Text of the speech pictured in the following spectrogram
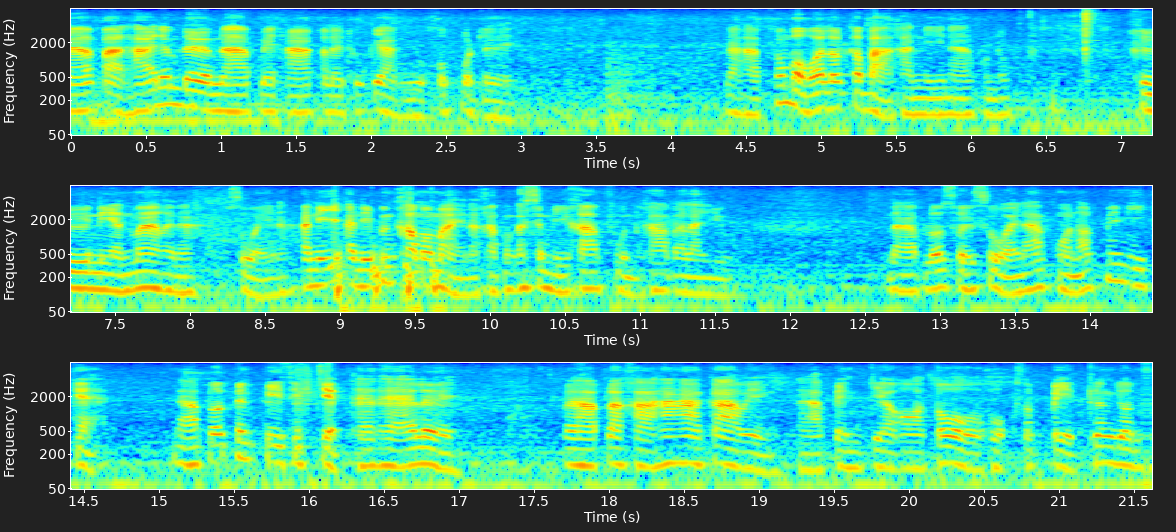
นะครับฝาท้ายเดิมๆนะครับเมทอาร์คอะไรทุกอย่างอยู่ครบหมดเลยนะครับต้องบอกว่ารถกระบะคันนี้นะคุณทุกคือเนียนมากเลยนะ สวยนะ อันนี้อันนี้เพิ่งเข้ามาใหม่นะครับ มันก็จะมีคราบฝุ่นคราบอะไรอยู่นะครับรถสวยๆนะครับหัวน็อตไม่มีแกะนะครับรถเป็นปี 17 แท้ๆเลย นะครับราคา 559 เองนะครับเป็นเกียร์ออโต้6สปีดเครื่องยนต์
